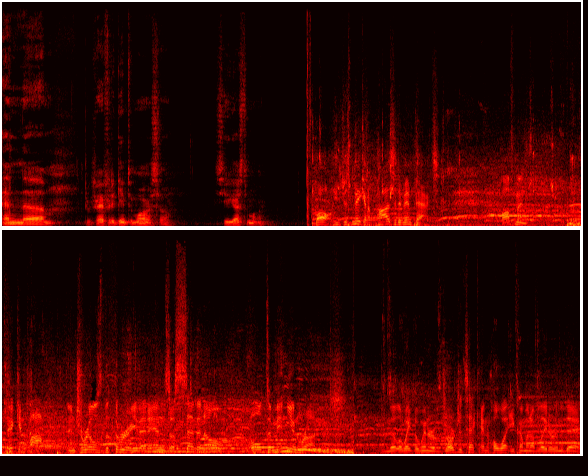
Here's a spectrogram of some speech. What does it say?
and um, prepare for the game tomorrow. So see you guys tomorrow. Ball. He's just making a positive impact. Hofman, pick and pop, and drills the three. That ends a 7-0 Old Dominion run. And they'll await the winner of Georgia Tech and Hawaii coming up later in the day.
